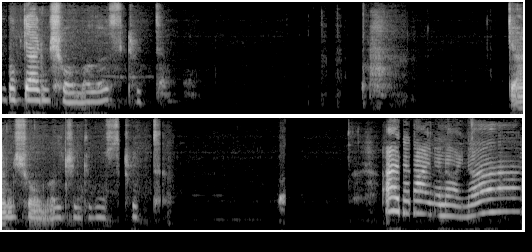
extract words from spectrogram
Bu gelmiş olmalı. Script. Gelmiş olmalı çünkü bu script. Aynen aynen aynen.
